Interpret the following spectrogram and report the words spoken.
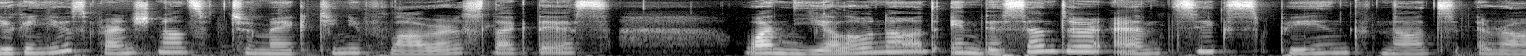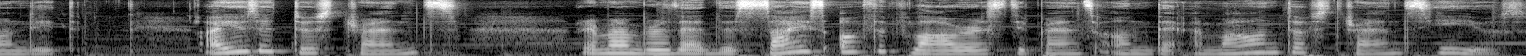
You can use French knots to make teeny flowers like this. One yellow knot in the center and six pink knots around it. I used two strands. Remember that the size of the flowers depends on the amount of strands you use.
